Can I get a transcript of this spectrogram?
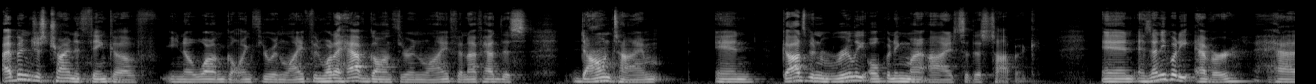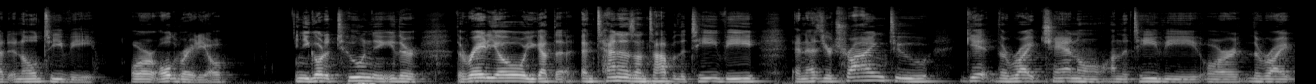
I've been just trying to think of, you know, what I'm going through in life and what I have gone through in life. And I've had this downtime, and God's been really opening my eyes to this topic. And has anybody ever had an old TV or old radio and you go to tune the, either the radio or you got the antennas on top of the TV and as you're trying to get the right channel on the TV or the right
